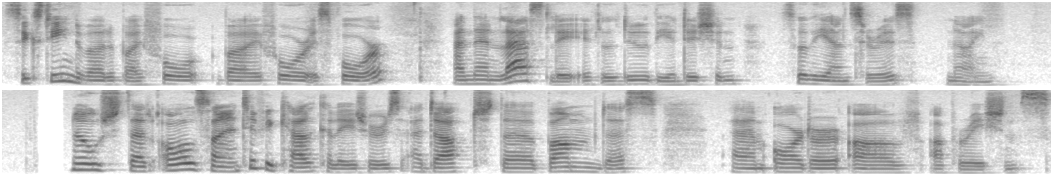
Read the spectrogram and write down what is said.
16 divided by 4, by 4 is 4, and then lastly it'll do the addition, so the answer is 9. Note that all scientific calculators adopt the BOMDAS um, order of operations.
